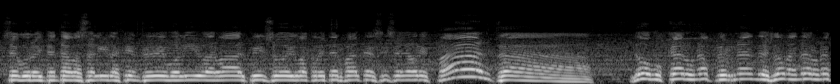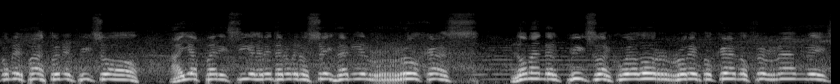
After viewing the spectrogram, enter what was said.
seguro intentaba salir la gente de Bolívar, va al piso y va a cometer falta, sí señores, falta. Lo buscaron a Fernández, lo mandaron a comer pasto en el piso. Ahí aparecía el evento número 6, Daniel Rojas. Lo manda al piso al jugador Roberto Carlos Fernández.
